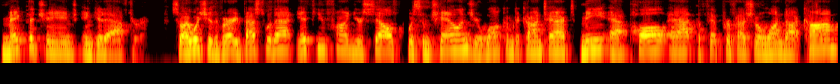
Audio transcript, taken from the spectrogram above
make the change, and get after it. So I wish you the very best with that. If you find yourself with some challenge, you're welcome to contact me at paul at thefitprofessional1.com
